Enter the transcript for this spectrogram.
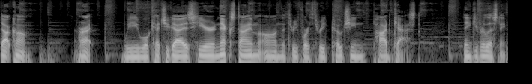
.com. All right. We will catch you guys here next time on the 343 Coaching Podcast. Thank you for listening.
